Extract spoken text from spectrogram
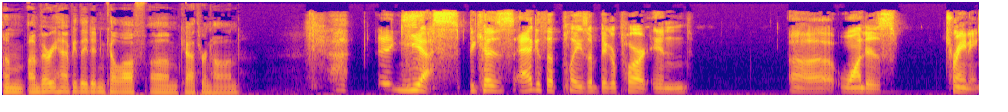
I'm I'm very happy they didn't kill off um, Kathryn Hahn. Uh, yes, because Agatha plays a bigger part in uh, Wanda's training.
